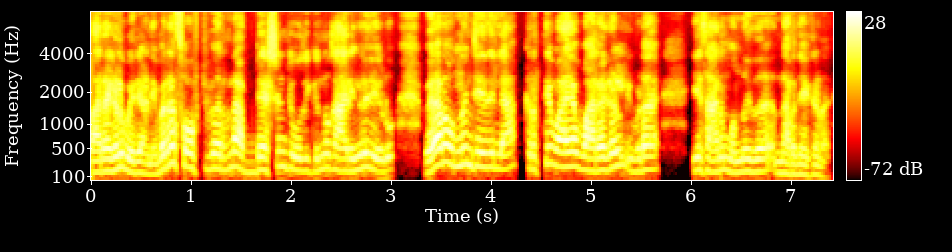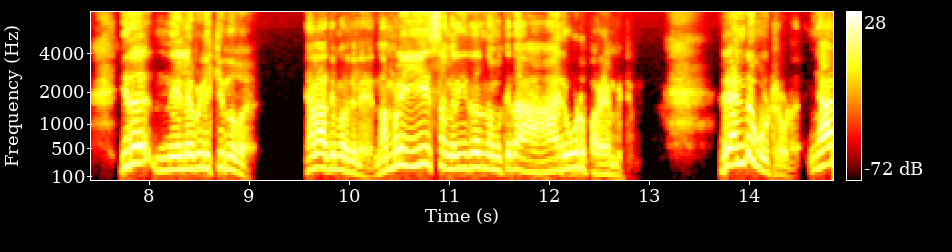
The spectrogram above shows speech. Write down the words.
വരകൾ വരികയാണ്. ഇവരുടെ സോഫ്റ്റ്വെയറിന്റെ അപ്ഡേഷൻ ചോദിക്കുന്നു കാര്യങ്ങൾ ചെയ്യണു വേറെ ഒന്നും ചെയ്തില്ല. കൃത്യമായ വരകൾ ഇവിടെ ഈ സാധനം വന്ന് ഇത് നിറഞ്ഞേക്കാണ്. ഇത് നിലവിളിക്കുന്നത് ഞാൻ ആദ്യം പറഞ്ഞില്ലേ നമ്മൾ ഈ സംഗതി ഇത് നമുക്കിത് ആരോട് പറയാൻ പറ്റും? രണ്ട് കൂട്ടരോട്. ഞാൻ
